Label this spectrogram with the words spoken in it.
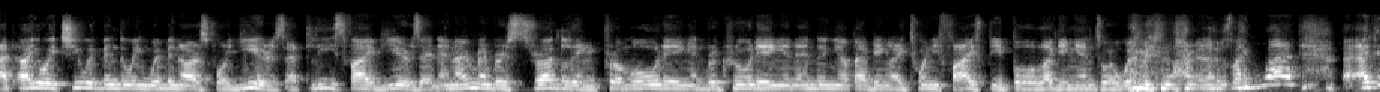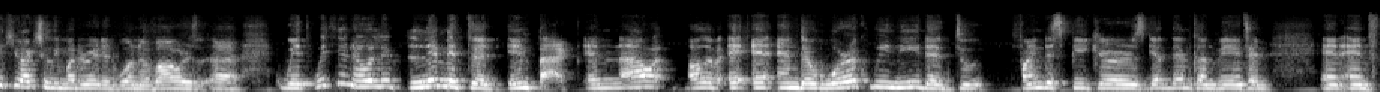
At IOHE, we've been doing webinars for years, at least five years. And, and I remember struggling, promoting and recruiting and ending up having like 25 people logging into a webinar. And I was like, what? I think you actually moderated one of ours uh, with, with, you know, li- limited impact. And now all of, and, and the work we needed to find the speakers, get them convinced and, and, and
